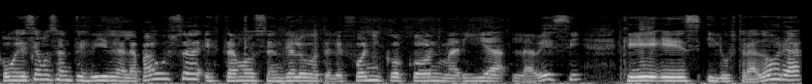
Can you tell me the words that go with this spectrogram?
Como decíamos antes de ir a la pausa, estamos en diálogo telefónico con María Lavesi, que es ilustradora,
